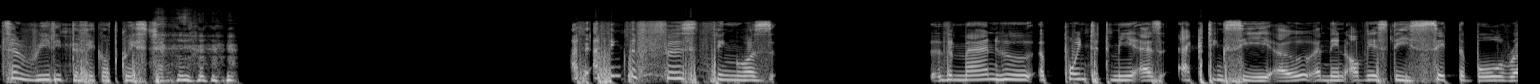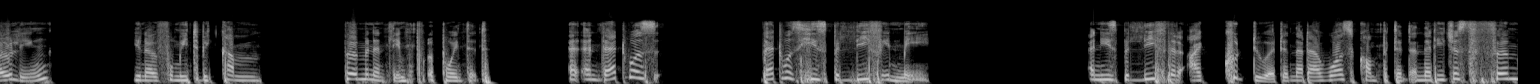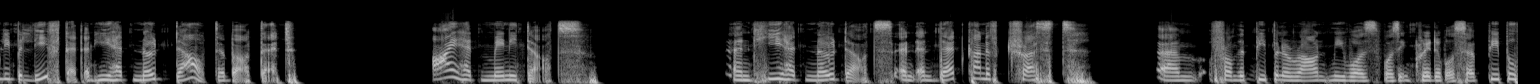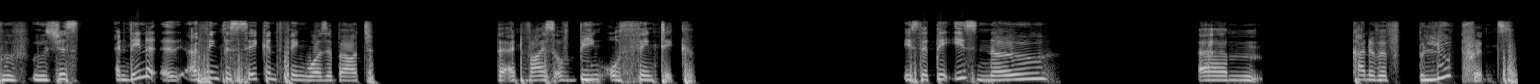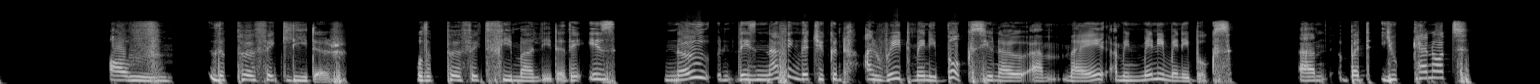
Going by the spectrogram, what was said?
It's a really difficult question. I, th- I think the first thing was the man who appointed me as acting CEO and then obviously set the ball rolling, you know, for me to become permanently appointed. And, and that was that was his belief in me. And his belief that I could do it and that I was competent and that he just firmly believed that and he had no doubt about that. I had many doubts, and he had no doubts, and and that kind of trust um, from the people around me was was incredible. So people who who's just and then uh, I think the second thing was about the advice of being authentic. Is that there is no um, kind of a blueprint of mm. the perfect leader or the perfect female leader. There is no, there's nothing that you can. I read many books, you know, um, Mai. I mean, many, many books. Um, but you cannot,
